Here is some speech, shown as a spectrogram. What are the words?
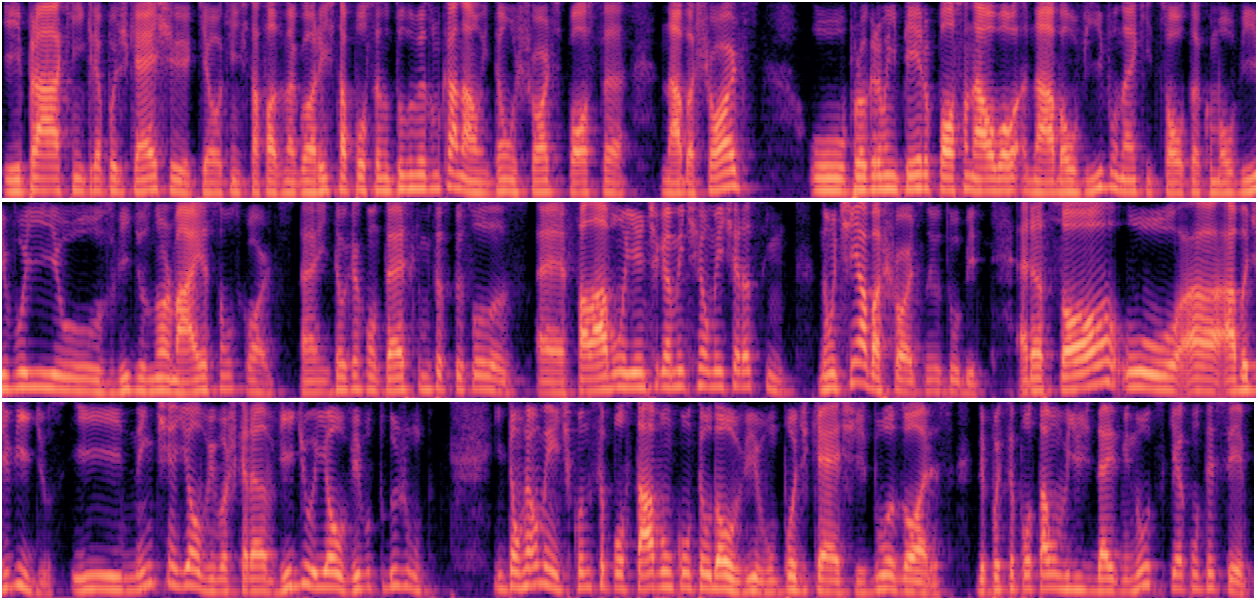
E pra quem cria podcast, que é o que a gente tá fazendo agora, a gente tá postando tudo no mesmo canal. Então o Shorts posta na aba Shorts, o programa inteiro posta na aba, na aba ao vivo, né? Que solta como ao vivo, e os vídeos normais são os cortes. É, então o que acontece é que muitas pessoas é, falavam e antigamente realmente era assim. Não tinha aba shorts no YouTube. Era só o, a aba de vídeos. E nem tinha de ao vivo, acho que era vídeo e ao vivo tudo junto. Então, realmente, quando você postava um conteúdo ao vivo, um podcast de duas horas, depois você postava um vídeo de 10 minutos, o que ia acontecer?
